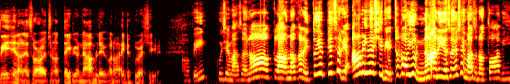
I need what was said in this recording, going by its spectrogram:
ပေးနေတာလဲဆိုတော့ကျွန်တော်တိတ်ပြီးတော့နားမလဲဘူးဗောနော်အဲ့တခုတော့ရှိတယ်ဟုတ်ပြီခုချိန်မှာဆိုတော့ cloud နောက်ကနေသူရဲ့ပြစ်ချက်တွေအားလေးပဲရှိသေးတယ်တော်တော်ကြီးကိုနာနေရဆိုတဲ့အချိန်မှာဆိုတော့သွားပြီ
